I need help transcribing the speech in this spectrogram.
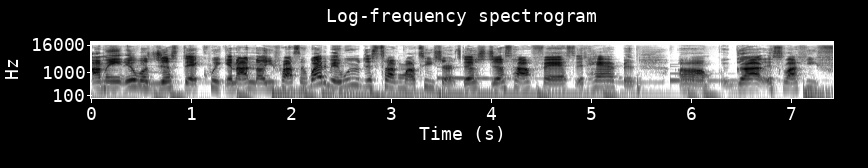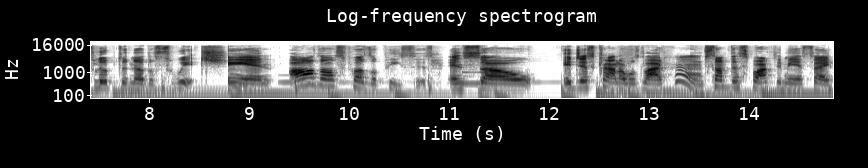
I mean, it was just that quick. And I know you probably said, wait a minute, we were just talking about t shirts. That's just how fast it happened. Um, God, it's like He flipped another switch and all those puzzle pieces. And so it just kind of was like, hmm, something sparked in me and say,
